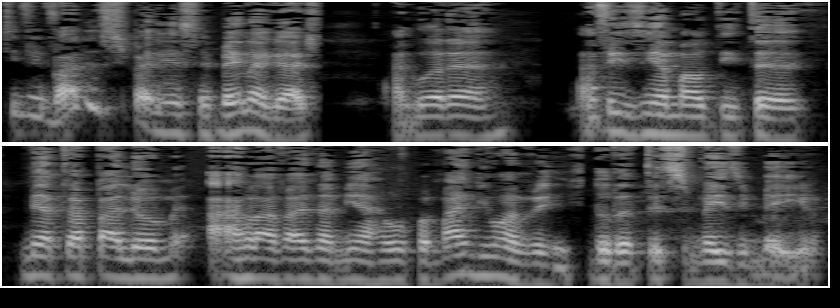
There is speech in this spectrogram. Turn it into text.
tive várias experiências bem legais. Agora, a vizinha maldita me atrapalhou a lavagem da minha roupa mais de uma vez durante esse mês e meio.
